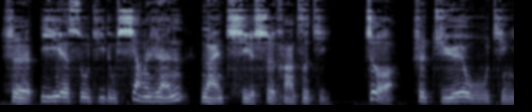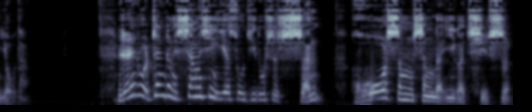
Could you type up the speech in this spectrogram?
是耶稣基督向人来启示他自己，这是绝无仅有的。人若真正相信耶稣基督是神，活生生的一个启示，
